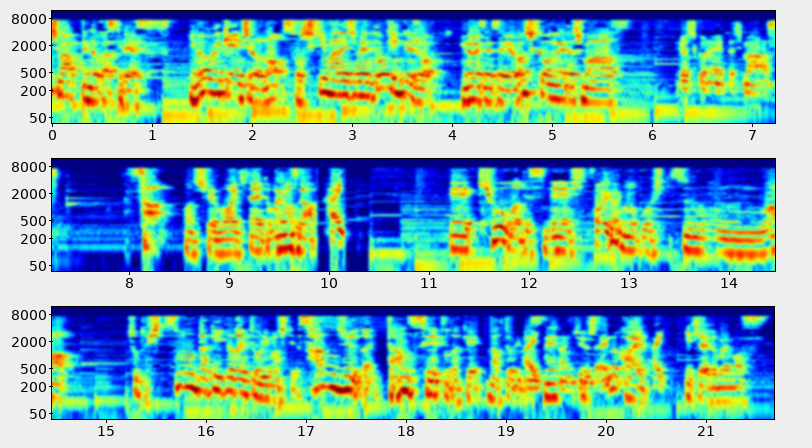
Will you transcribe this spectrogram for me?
にちは、遠藤和樹です。井上健一郎の組織マネジメント研究所。井上先生、よろしくお願いいたします。よろしくお願いいたします。さあ、今週も行きたいと思いますが、はい。えー今日はですね、質問のご質問は、ちょっと質問だけいただいておりまして、30代男性とだけなっておりますね。はい30代のはい。はい行きたいと思います。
